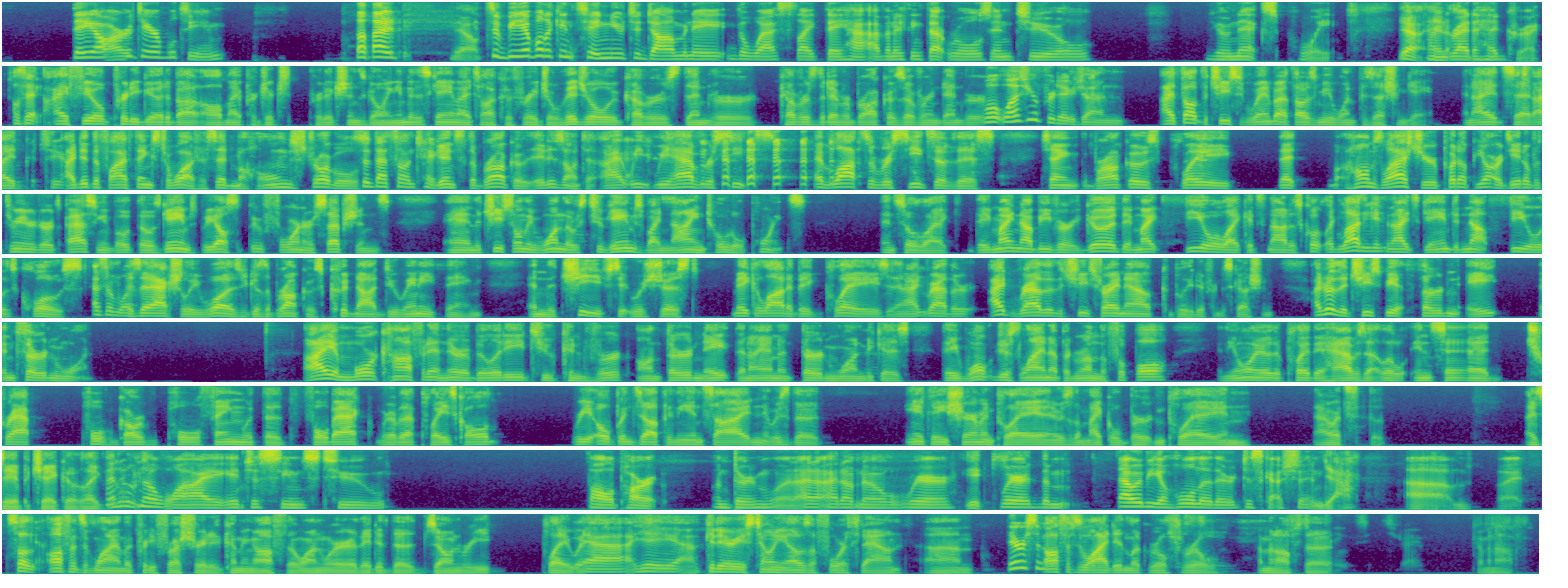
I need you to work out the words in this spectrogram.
They are a terrible team. But Yeah. to be able to continue to dominate the West like they have, and I think that rolls into your next point. Yeah. And read ahead correct. I'll say I feel pretty good about all my predict- predictions going into this game. I talked with Rachel Vigil, who covers Denver, covers the Denver Broncos over in Denver. What was your prediction? done- I thought the Chiefs would win, but I thought it was going to be a one possession game. And I had said, I, Look at you. I did the five things to watch. I said Mahomes struggles so that's on tape. against the Broncos. It is on. T- I, we we have receipts. I have lots of receipts of this saying the Broncos play that Holmes last year put up yards. He had over 300 yards passing in both those games, but he also threw four interceptions. And the Chiefs only won those two games by nine total points. And so, like, they might not be very good. They might feel like it's not as close. Like last mm-hmm. night's game did not feel as close As it as it actually was because the Broncos could not do anything, and the Chiefs it was just make a lot of big plays. And I'd mm-hmm. rather I'd rather the Chiefs right now. Completely different discussion. I'd rather the Chiefs be at third and eight and third and one. I am more confident in their ability to convert on third and eight than I am in third and one mm-hmm. because they won't just line up and run the football. And the only other play they have is that little inside trap pull guard pull thing with the fullback, whatever that play is called, reopens up in the inside, and it was the Anthony Sherman play, and it was the Michael Burton play, and now it's the Isaiah Pacheco. Like I don't know why it just seems to fall apart on third and one. I, I don't know where It, where the that would be a whole other discussion. yeah. Um, but So the offensive line looked pretty frustrated coming off the one where they did the zone read play with yeah, yeah, yeah. Kadarius Toney. That was a fourth down. Um, There were some offensive line didn't look real thrilled coming off the coming off.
